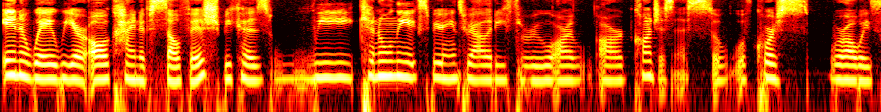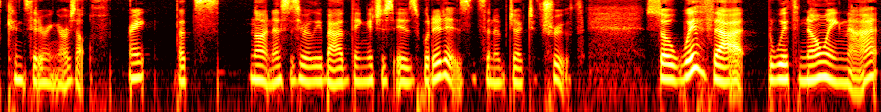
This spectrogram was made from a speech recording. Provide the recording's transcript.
In a way we are all kind of selfish because we can only experience reality through our our consciousness. So of course we're always considering ourselves, right? That's not necessarily a bad thing. It just is what it is. It's an objective truth. So, with that, with knowing that,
